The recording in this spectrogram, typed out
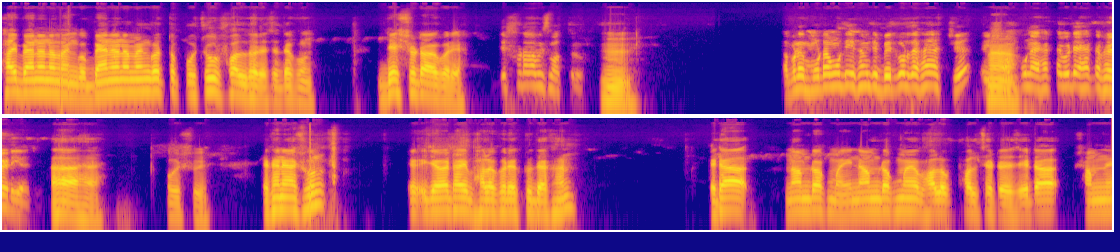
Thai banana mango banana mango তো প্রচুর ফল ধরেছে দেখুন। দেড়শো টাকা করে। দেড়শো টাকা পিস মাত্র? হুম। তারপরে মোটামুটি এখানে যে বেডগুলো দেখা যাচ্ছে এই হ্যাঁ। সম্পূর্ণ এক একটা বেডে এক একটা ভ্যারাইটি আছে। হ্যাঁ হ্যাঁ। অবশ্যই। এখানে আসুন এই জায়গাটায় ভালো করে একটু দেখান। এটা নাম ডকমাই নাম ডকমাই ভালো ফল সেট হয়েছে। এটা সামনে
